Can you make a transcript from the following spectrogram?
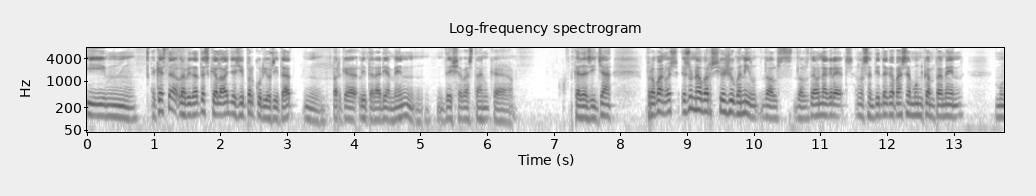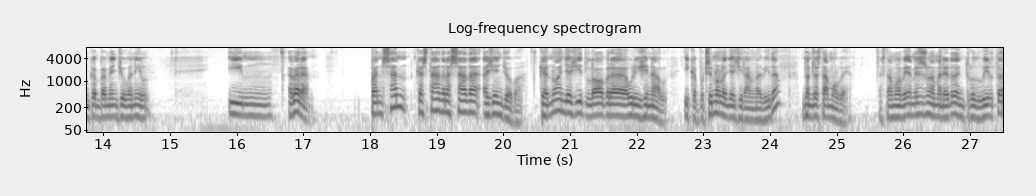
I mm, aquesta, la veritat és que la vaig llegir per curiositat, mm, perquè literàriament deixa bastant que, que desitjar. Però, bueno, és, és una versió juvenil dels, dels Deu Negrets, en el sentit de que passa en un campament, en un campament juvenil. I, mm, a veure, pensant que està adreçada a gent jove, que no han llegit l'obra original i que potser no la llegiran la vida, doncs està molt bé. Està molt bé, a més és una manera d'introduir-te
